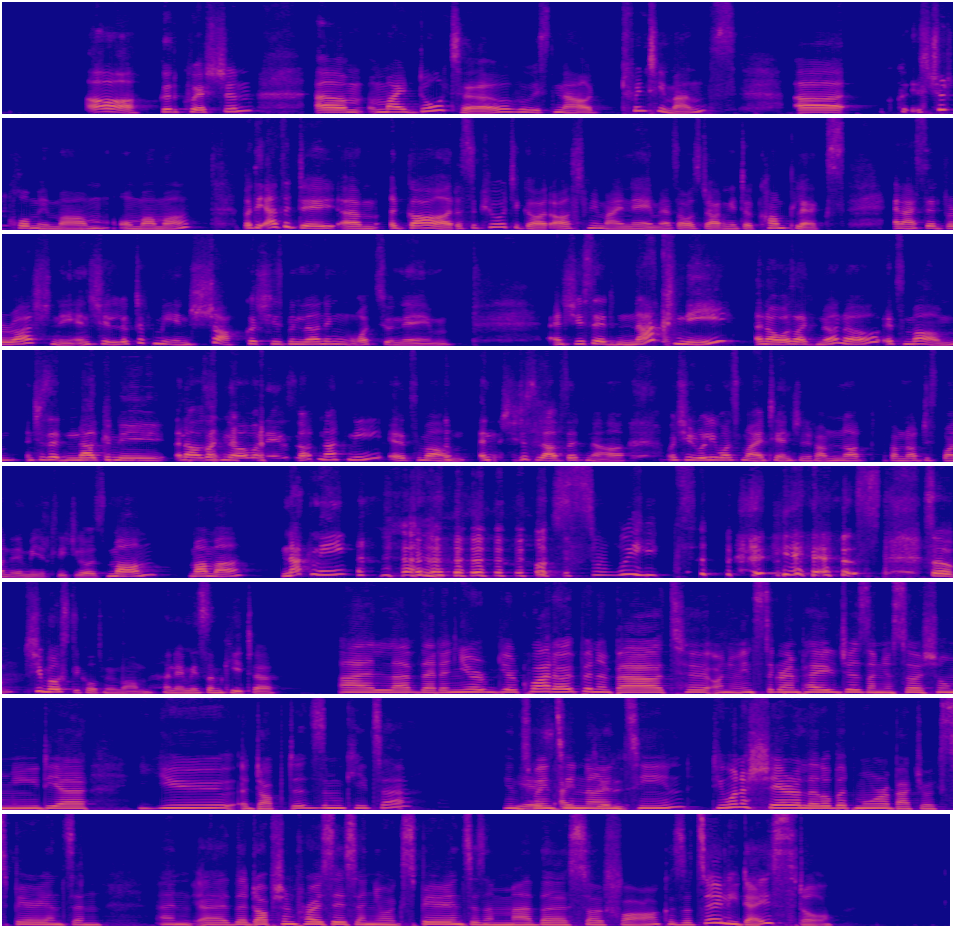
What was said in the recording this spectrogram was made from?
Oh, good question. Um, my daughter, who is now 20 months, uh, should call me mom or mama. But the other day, um, a guard, a security guard, asked me my name as I was driving into a complex. And I said, Verashni. And she looked at me in shock because she's been learning, What's your name? And she said, Nakni. And I was like, No, no, it's mom. And she said, Nakni. And I was like, No, my name is not Nakni, it's mom. And she just loves it now. When she really wants my attention, if I'm not, if I'm not responding immediately, she goes, Mom, Mama, Nakni. Oh, sweet. yes. So she mostly calls me mom. Her name is Samkita. I love that, and you're you're quite open about her on your Instagram pages, on your social media. You adopted Zimkita in Yes, I did. 2019. Do you want to share a little bit more about your experience and and uh, the adoption process and your experience as a mother so far? Because it's early days still.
